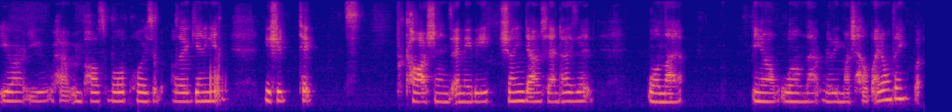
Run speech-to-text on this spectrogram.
you're you have impossible employees of other getting it, you should take precautions and maybe shutting down sanitize it will not you know will not really much help i don't think but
